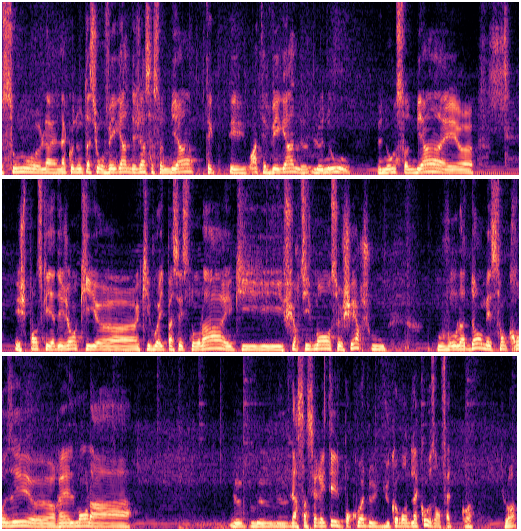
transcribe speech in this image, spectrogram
son, la, connotation vegan, déjà ça sonne bien. T'es es, vegan, le, nom, le nom sonne bien et, euh, je pense qu'il y a des gens qui, qui voient passer ce nom-là et qui furtivement se cherchent ou vont là-dedans, mais sans creuser réellement la, la sincérité et le pourquoi du comment de la cause en fait quoi. Tu vois?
